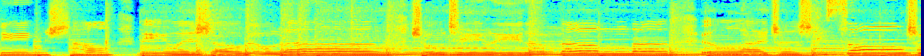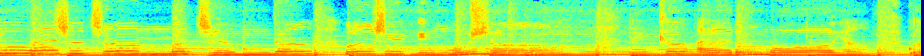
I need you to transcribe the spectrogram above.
欣赏你微笑浏览手机里的浪漫，原来真心送出来是这么简单，温馨荧幕上。你可爱的模样，关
